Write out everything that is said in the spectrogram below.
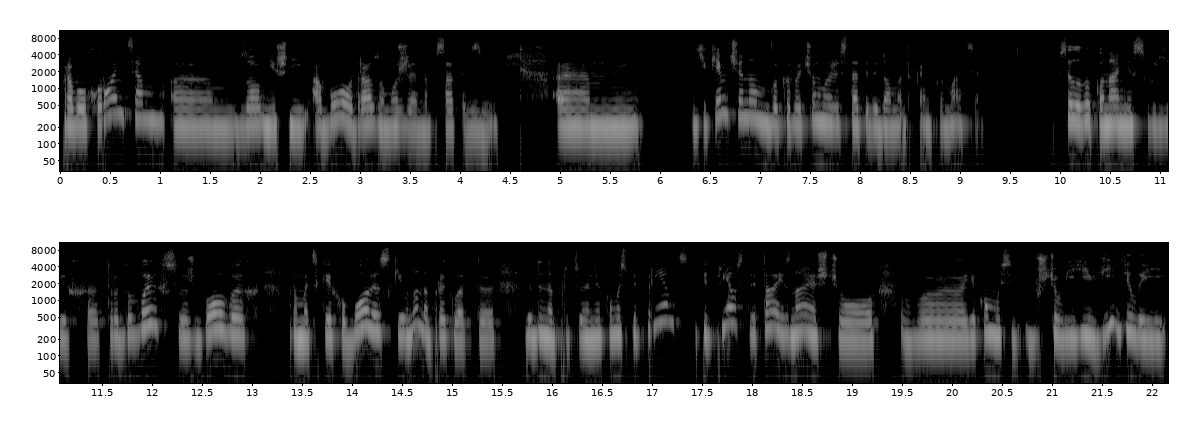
правоохоронцям. Ем, зовнішній, або одразу може написати в ЗМІ. Ем, яким чином викривачу може стати відома така інформація? В силу виконання своїх е, трудових, службових, громадських обов'язків. Ну, наприклад, е, людина працює на якомусь підприємстві та і знає, що в якомусь що в її відділі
